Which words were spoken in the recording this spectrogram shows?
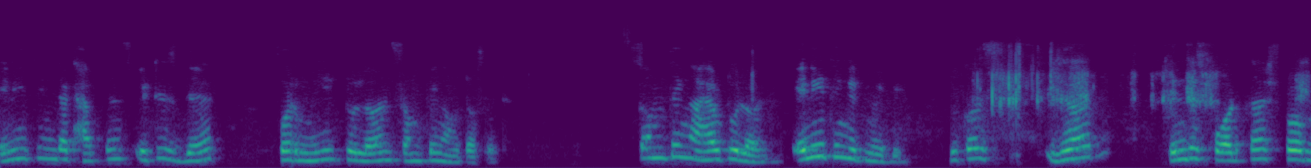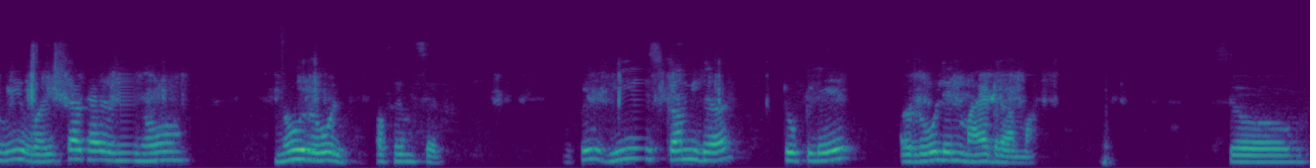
Anything that happens it is there for me to learn something out of it. Something i have to learn. Anything it may be. Because here in this podcast for me vaishak has no no role of himself. Okay? He is come here to play a role in my drama. So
